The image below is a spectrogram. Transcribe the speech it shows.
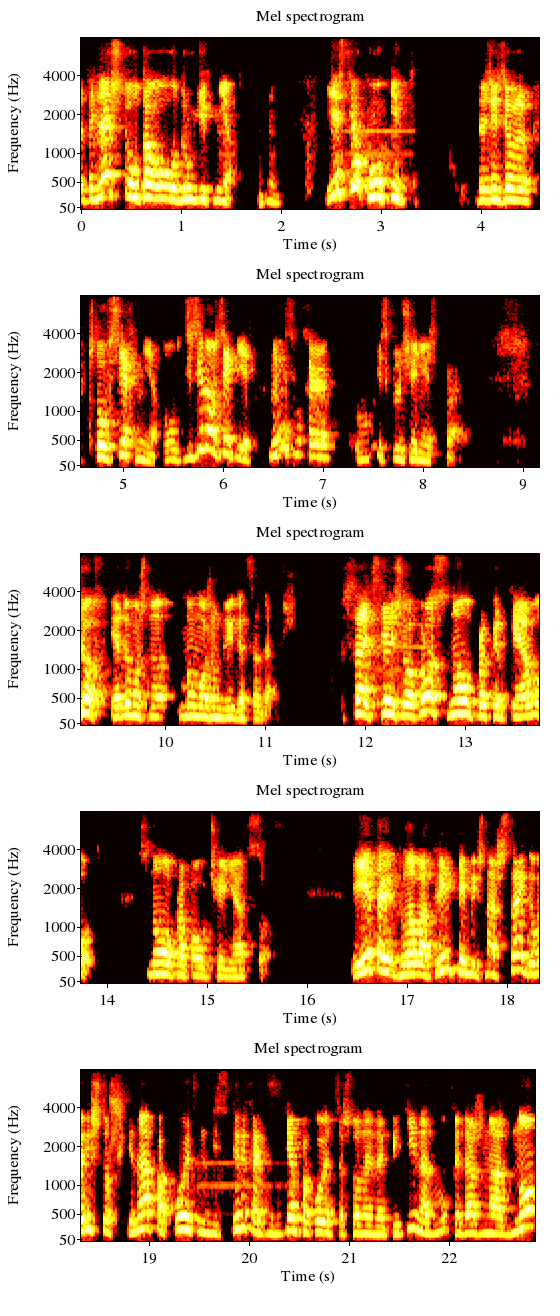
это не значит, что у того у других нет. Есть те, у кого нет. Даже что у всех нет. Действительно у всех есть. Но есть исключение из правил. То, я думаю, что мы можем двигаться дальше. Кстати, следующий вопрос снова про Перкеавод, снова про поучение отцов. И это глава 3, Мишна 6 говорит, что шхина покоится на десятерых, а затем покоится, что она на пяти, на двух и даже на одном.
